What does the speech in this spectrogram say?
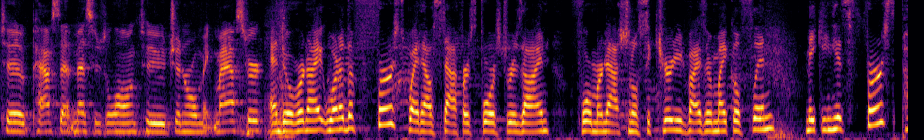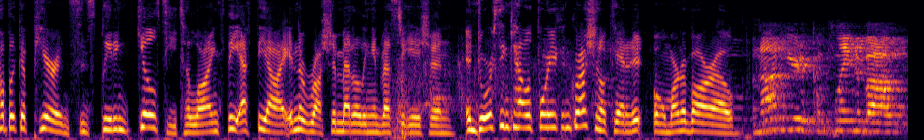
to pass that message along to General McMaster. And overnight, one of the first White House staffers forced to resign, former National Security Advisor Michael Flynn, making his first public appearance since pleading guilty to lying to the FBI in the Russia meddling investigation. Endorsing California congressional candidate Omar Navarro. I'm not here to complain about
